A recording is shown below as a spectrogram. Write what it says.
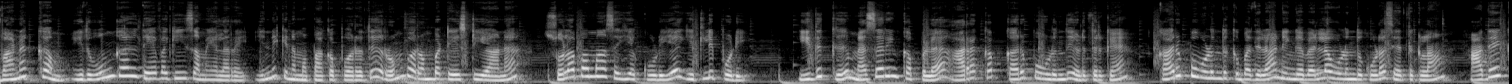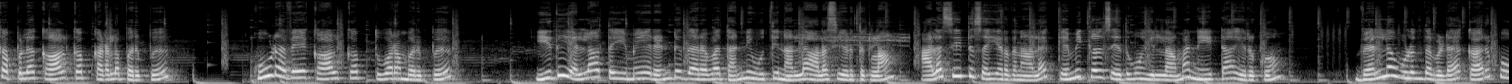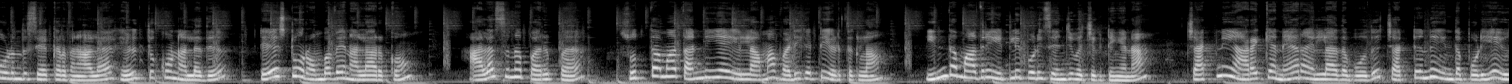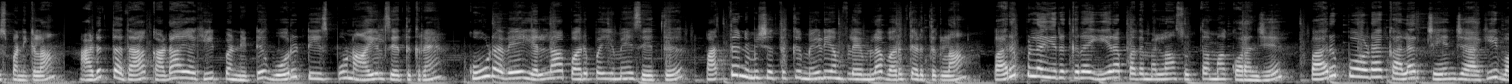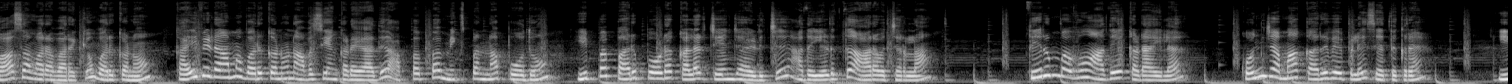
வணக்கம். இது உங்கள் தேவகி சமையலறை. இன்னைக்கு நம்ம பார்க்க போகிறது ரொம்ப ரொம்ப டேஸ்டியான சுலபமாக செய்யக்கூடிய இட்லி பொடி. இதுக்கு மெசரிங் கப்பில் அரை கப் கருப்பு உளுந்து எடுத்திருக்கேன். கருப்பு உளுந்துக்கு பதிலாக நீங்கள் வெள்ளை உளுந்து கூட சேர்த்துக்கலாம். அதே கப்பில் கால் கப் கடலைப்பருப்பு. கூடவே கால் கப் துவரம்பருப்பு இது எல்லாத்தையுமே ரெண்டு தடவை தண்ணி ஊற்றி நல்லா அலசி எடுத்துக்கலாம். அலசிட்டு செய்கிறதுனால கெமிக்கல்ஸ் எதுவும் இல்லாமல் நீட்டாக இருக்கும். வெள்ளை உளுந்தை விட கருப்பு உளுந்து சேர்க்கறதுனால ஹெல்த்துக்கும் நல்லது டேஸ்ட்டும் ரொம்பவே நல்லாயிருக்கும் அலசின பருப்பை சுத்தமாக தண்ணியே இல்லாமல் வடிகட்டி எடுத்துக்கலாம். இந்த மாதிரி இட்லி பொடி செஞ்சு வச்சுக்கிட்டிங்கன்னா சட்னி அரைக்க நேரம் இல்லாத போது சட்டுன்னு இந்த பொடியை யூஸ் பண்ணிக்கலாம். அடுத்ததாக கடாயை ஹீட் பண்ணிவிட்டு ஒரு டீஸ்பூன் ஆயில் சேர்த்துக்கிறேன். கூடவே எல்லா பருப்பையுமே சேர்த்து பத்து நிமிஷத்துக்கு மீடியம் ஃப்ளேமில் வறுத்தெடுத்துக்கலாம் பருப்பில் இருக்கிற ஈரப்பதமெல்லாம் சுத்தமாக குறைஞ்சு பருப்போட கலர் சேஞ்ச் ஆகி வாசம் வர வரைக்கும் வறுக்கணும். கைவிடாமல் வறுக்கணும்னு அவசியம் கிடையாது. அப்பப்போ மிக்ஸ் பண்ணால் போதும். இப்போ பருப்போட கலர் சேஞ்ச் ஆகிடுச்சு அதை எடுத்து ஆற வச்சிடலாம் திரும்பவும் அதே கடாயில் கொஞ்சமாக கருவேப்பிலை சேர்த்துக்கிறேன்.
